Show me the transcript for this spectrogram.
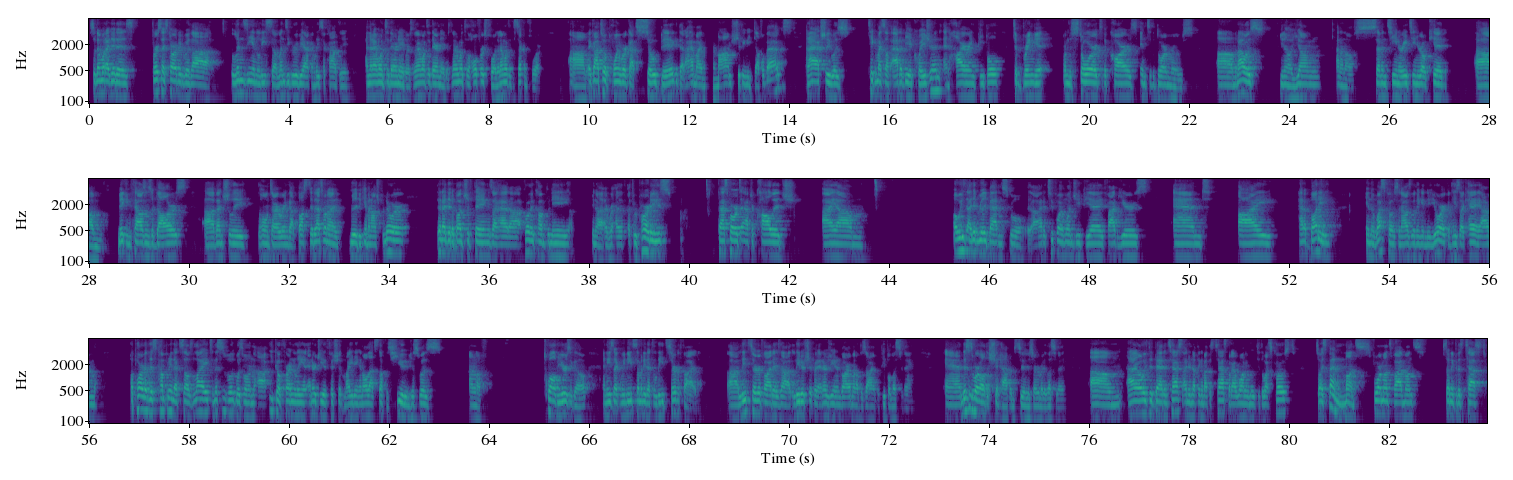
So then what I did is first I started with uh, Lindsay and Lisa, Lindsay Grubiak and Lisa Conti. And then I went to their neighbors, and then I went to their neighbors, and then I went to the whole first floor, then I went to the second floor. Um, it got to a point where it got so big that I had my mom shipping me duffel bags, and I actually was taking myself out of the equation and hiring people to bring it from the store to the cars into the dorm rooms. Um, and I was, you know, young, I don't know, 17 or 18 year old kid um, making thousands of dollars. Uh, eventually, the whole entire ring got busted. That's when I really became an entrepreneur. Then I did a bunch of things. I had a clothing company. You know, I, I threw parties. Fast forward after college, I um, always I did really bad in school. I had a 2.1 GPA, five years, and I had a buddy in the West Coast, and I was living in New York, and he's like, "Hey, I'm a part of this company that sells lights, and this is what was when uh, eco-friendly and energy-efficient lighting and all that stuff was huge. This was I don't know, 12 years ago." And he's like, "We need somebody that's LEED certified." Uh, LEED certified is uh, leadership in energy and environmental design for people listening. And this is where all the shit happens too, just everybody listening. Um, I always did bad in tests. I knew nothing about this test, but I wanted to move to the West Coast. So I spent months, four months, five months studying for this test.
